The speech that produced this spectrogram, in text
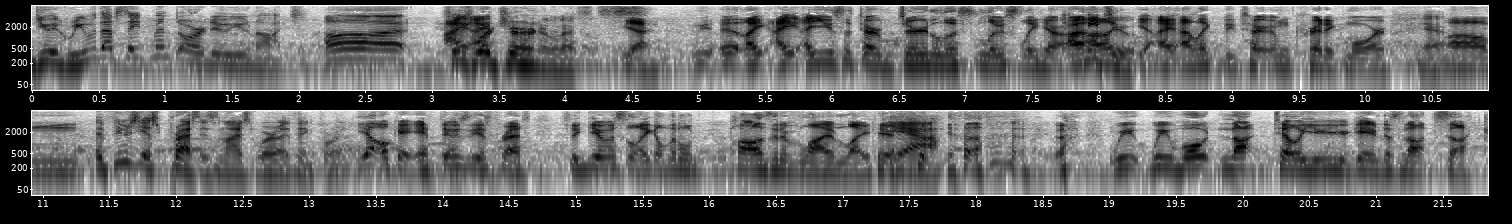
Do you agree with that statement, or do you not? Uh, Since I, we're I- journalists. Yeah, like I, I use the term journalist loosely here. I, Me I like- too. Yeah, I, I like the term critic more. Yeah. Um. Enthusiast press is a nice word, I think, for it. Yeah. Okay. Enthusiast press to give us like a little positive limelight here. Yeah. we we won't not tell you your game does not suck.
